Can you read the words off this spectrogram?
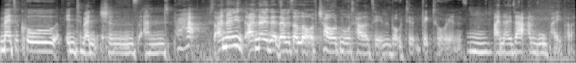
medical interventions and perhaps I know I know that there was a lot of child mortality in the Vict- Victorians. Mm. I know that and wallpaper.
